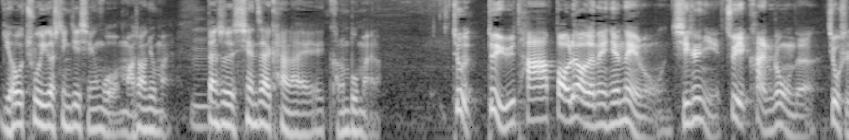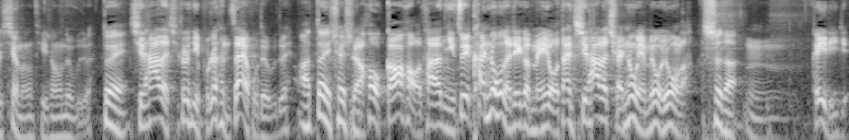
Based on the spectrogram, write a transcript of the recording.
以后出一个新机型，我马上就买，嗯，但是现在看来可能不买了。就对于它爆料的那些内容，其实你最看重的就是性能提升，对不对？对其他的其实你不是很在乎，对不对？啊，对，确实然后刚好它你最看重的这个没有，但其他的权重也没有用了，是的，嗯，可以理解。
